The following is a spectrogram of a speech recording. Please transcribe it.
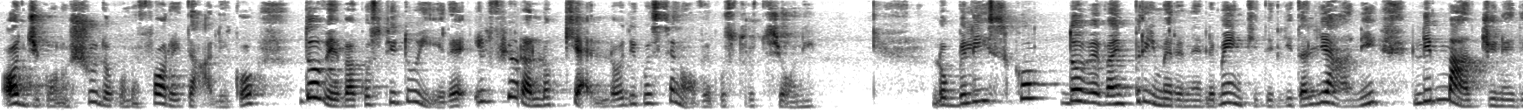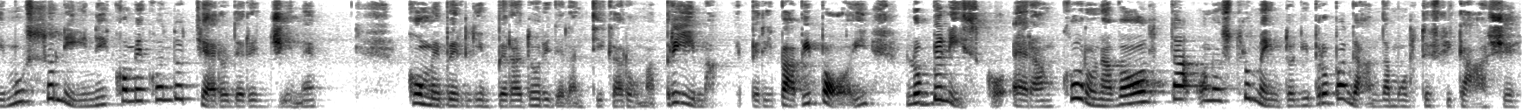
oggi conosciuto come Foro Italico, doveva costituire il fiore all'occhiello di queste nuove costruzioni. L'obelisco doveva imprimere nelle menti degli italiani l'immagine di Mussolini come condottiero del regime. Come per gli imperatori dell'antica Roma prima per i papi poi, l'obelisco era ancora una volta uno strumento di propaganda molto efficace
